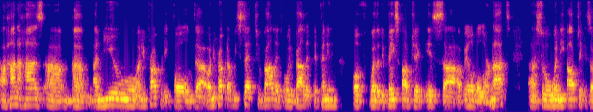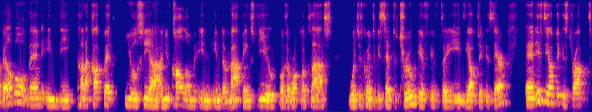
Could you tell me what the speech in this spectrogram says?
uh, HANA has um, um, a new a new property called uh, or a new property that we set to valid or invalid depending of whether the base object is uh, available or not. Uh, so when the object is available, then in the HANA cockpit, you'll see a, a new column in, in the mappings view of the workload class which is going to be set to true if, if the, the object is there. And if the object is dropped,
